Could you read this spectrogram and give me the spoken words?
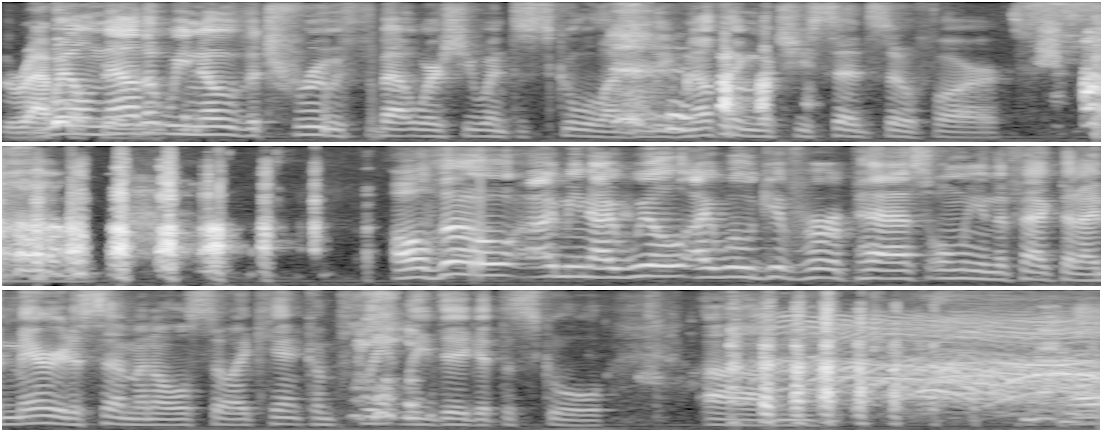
the wrap? Well, now here? that we know the truth about where she went to school, I believe nothing what she said so far. Oh, Um, although, I mean, I will, I will give her a pass only in the fact that I married a Seminole, so I can't completely dig at the school. Um, I'll,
